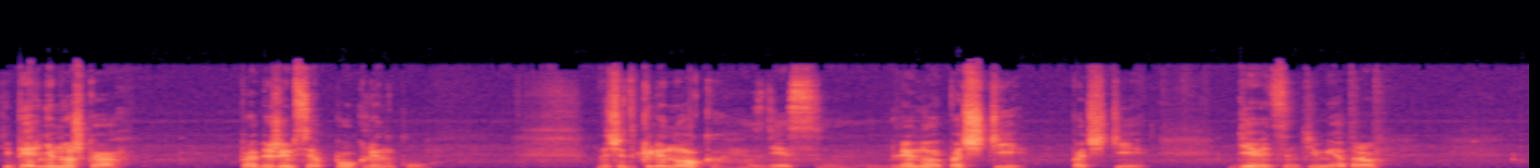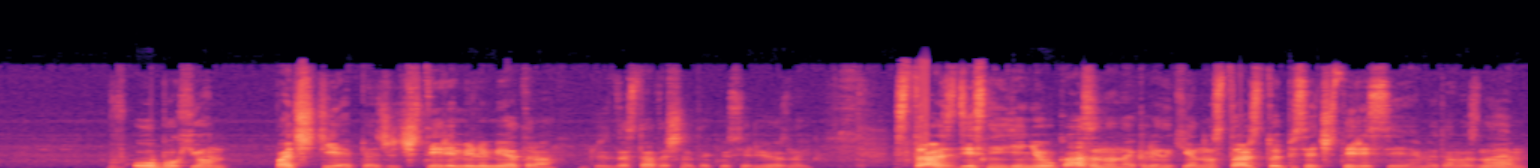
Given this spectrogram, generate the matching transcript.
Теперь немножко пробежимся по клинку. Значит, клинок здесь длиной почти, почти 9 сантиметров. В обухе он почти, опять же, 4 миллиметра. То есть достаточно такой серьезный. Сталь здесь нигде не указана на клинке, но сталь 154,7. Это мы знаем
